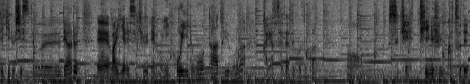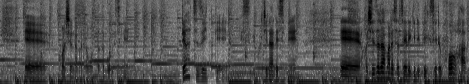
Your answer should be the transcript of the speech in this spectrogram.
できるシステムである、えーワイヤレス給電インホイールモーターというものが開発されたということが、まあ、すげえっていうことで、えー今週の中で思ったところですね。では続いてのニュースこちらですね。えー星空まで撮影できる Pixel 4発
